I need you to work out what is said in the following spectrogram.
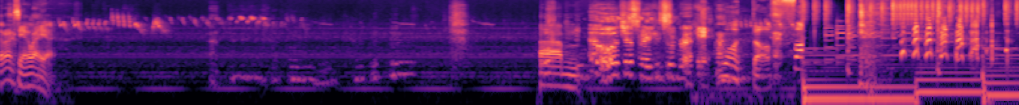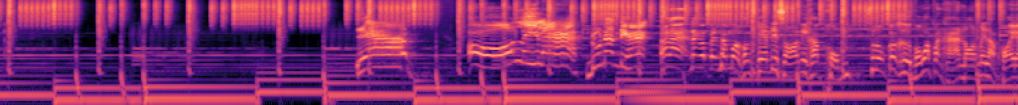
แล้วนั่นเสียงอะไรอะ อืม Oh, just making some racket. What the fuck? เย้โอ้โหลีลา ดูนั่นดิฮะเอาล่ะนั่นก็เป็นทั้งหมดของเกมที่ 2 นี่ครับผม สรุปก็คือผมว่าปัญหานอนไม่หลับของไอ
